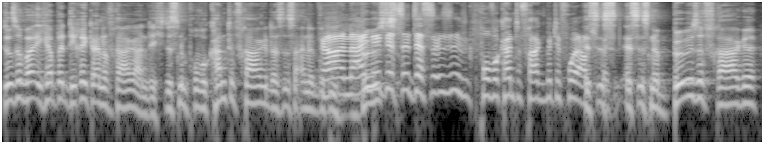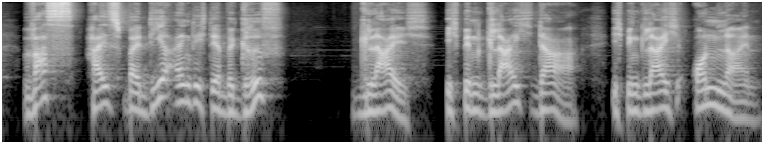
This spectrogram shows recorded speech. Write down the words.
Christopher, ich habe direkt eine Frage an dich. Das ist eine provokante Frage. Das ist eine Ja, nein, nee, das, das ist provokante Fragen bitte vorher es ist, es ist eine böse Frage. Was heißt bei dir eigentlich der Begriff gleich? Ich bin gleich da. Ich bin gleich online.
